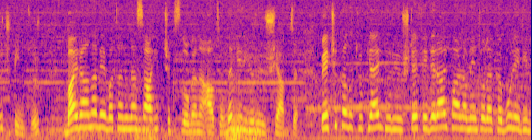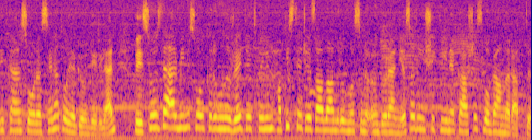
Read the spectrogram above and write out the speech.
3000 Türk, bayrağına ve vatanına sahip çık sloganı altında bir yürüyüş yaptı. Belçikalı Türkler yürüyüşte federal parlamentoda kabul edildikten sonra senatoya gönderilen ve sözde Ermeni soykırımını reddetmenin hapiste cezalandırılmasını öngören yasa değişikliğine karşı sloganlar attı.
